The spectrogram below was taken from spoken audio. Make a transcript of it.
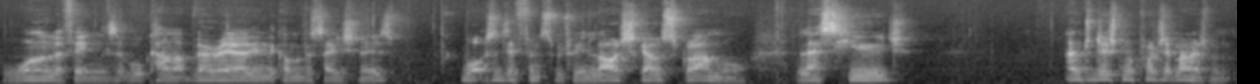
one of the things that will come up very early in the conversation is what's the difference between large scale Scrum or less huge and traditional project management?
